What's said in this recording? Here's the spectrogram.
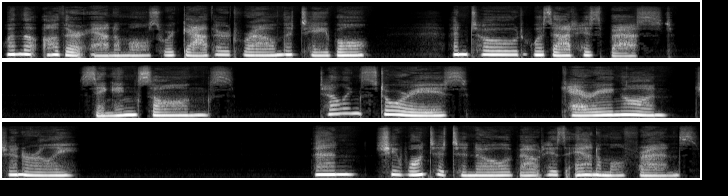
when the other animals were gathered round the table and Toad was at his best, singing songs, telling stories, carrying on generally. Then she wanted to know about his animal friends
